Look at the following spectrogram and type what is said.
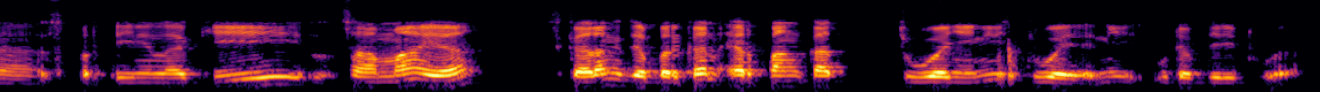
nah seperti ini lagi sama ya. Sekarang jabarkan R pangkat 2 nya ini 2 ya ini udah menjadi 2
